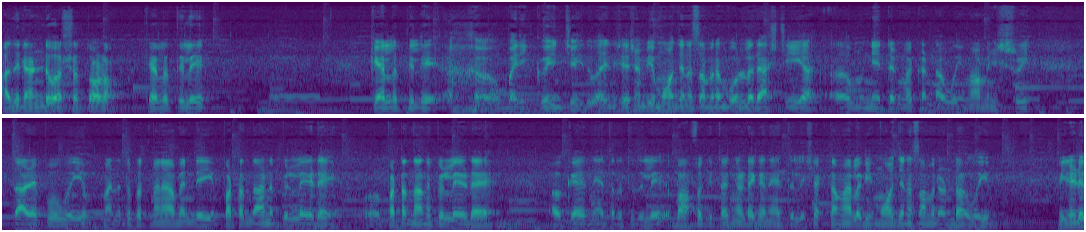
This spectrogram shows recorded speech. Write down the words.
അത് രണ്ട് വർഷത്തോളം കേരളത്തിലെ കേരളത്തിൽ ഭരിക്കുകയും ചെയ്തു. അതിനുശേഷം വിമോചന സമരം പോലുള്ള രാഷ്ട്രീയ മുന്നേറ്റങ്ങളൊക്കെ ഉണ്ടാവുകയും ആ മിനിസ്ട്രി താഴെ പോവുകയും മനത്ത് പത്മനാഭന്റെയും പട്ടന്താണി പിള്ളയുടെ പട്ടന്താണി പിള്ളയുടെ ഒക്കെ നേതൃത്വത്തിൽ ബാഫക്കി തങ്ങളുടെയൊക്കെ നേതൃത്വത്തിൽ ശക്തമായുള്ള വിമോചന സമരം ഉണ്ടാവുകയും പിന്നീട്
